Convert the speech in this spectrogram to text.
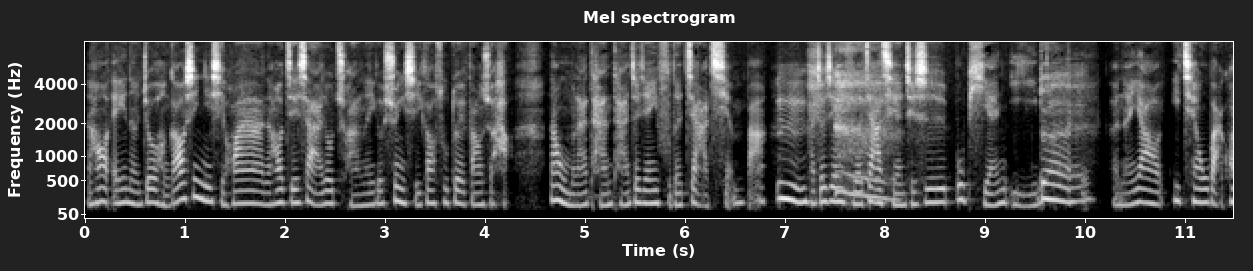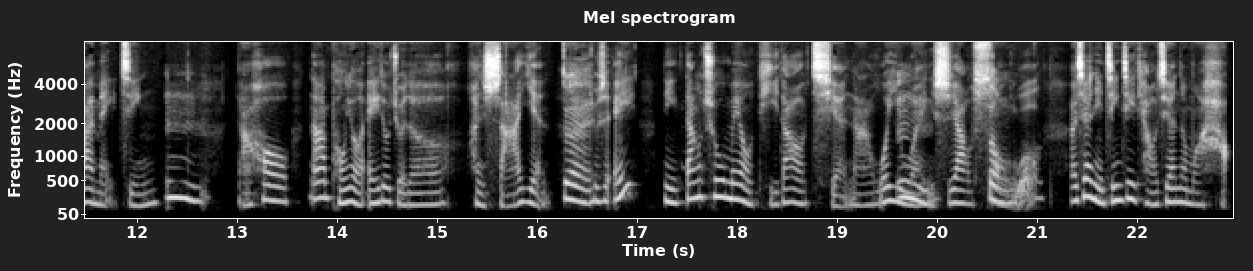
然后 A 呢就很高兴你喜欢啊，然后接下来就传了一个讯息告诉对方说好，那我们来谈谈这件衣服的价钱吧。嗯，那这件衣服的价钱其实不便宜，对，可能要一千五百块美金。嗯，然后那朋友 A 就觉得很傻眼，对，就是哎。你当初没有提到钱啊，我以为你是要送我，而且你经济条件那么好，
